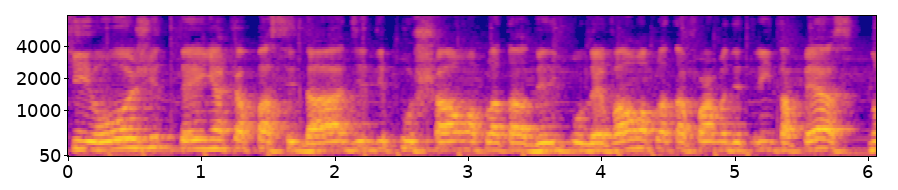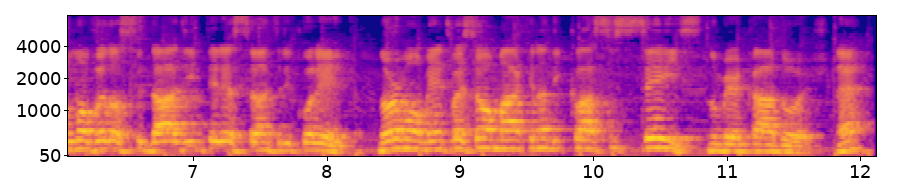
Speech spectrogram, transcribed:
que hoje tem a capacidade de puxar uma plataforma, de levar uma plataforma de 30 pés numa velocidade interessante de colheita. Normalmente vai ser uma máquina de classe 6 no mercado hoje, né?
